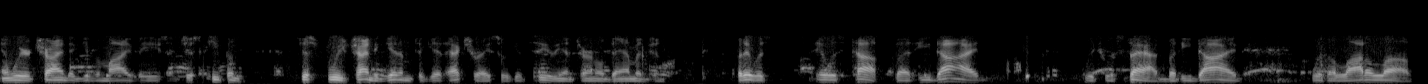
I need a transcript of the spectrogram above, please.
And we were trying to give him IVs and just keep him just we were trying to get him to get x-rays so we could see the internal damage. And but it was it was tough. But he died which was sad but he died with a lot of love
